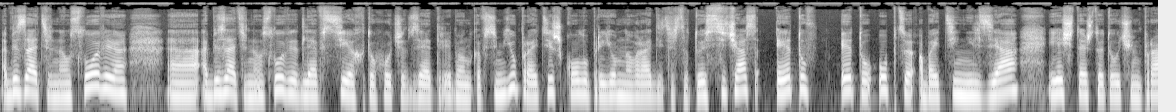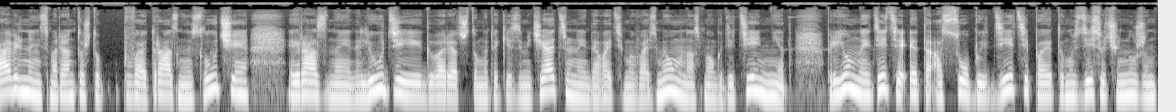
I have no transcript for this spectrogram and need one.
обязательное условие, э, обязательное условие для всех, кто хочет взять ребенка в семью, пройти школу приемного родительства. То есть сейчас эту эту опцию обойти нельзя. Я считаю, что это очень правильно, несмотря на то, что бывают разные случаи, и разные люди говорят, что мы такие замечательные, давайте мы возьмем, у нас много детей. Нет. Приемные дети – это особые дети, поэтому здесь очень нужен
